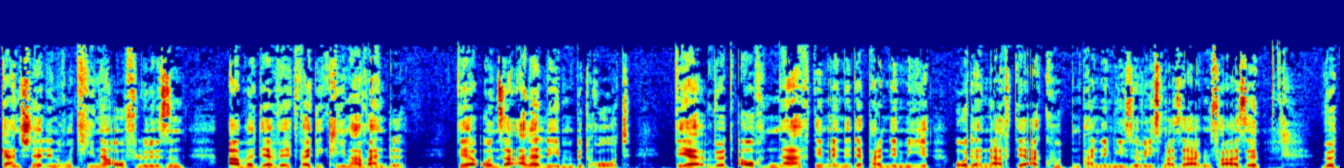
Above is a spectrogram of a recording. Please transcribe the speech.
ganz schnell in Routine auflösen. Aber der weltweite Klimawandel, der unser aller Leben bedroht, der wird auch nach dem Ende der Pandemie oder nach der akuten Pandemie, so wie ich es mal sagen, Phase, wird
